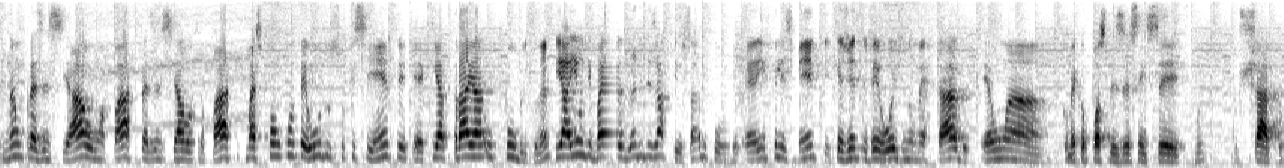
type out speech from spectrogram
não presencial, uma parte, presencial outra parte, mas com conteúdo suficiente é, que atraia o público, né? E aí onde vai o grande desafio, sabe, Fulvio? É infelizmente que a gente vê hoje no mercado é uma como é que eu posso dizer sem ser muito chato,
